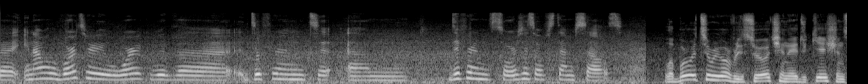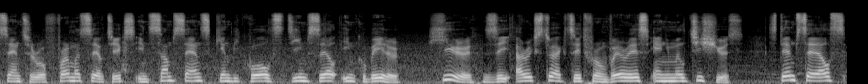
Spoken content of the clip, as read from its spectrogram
in our laboratory we work with uh, different, um, different sources of stem cells. Laboratory of Research and Education Center of Pharmaceutics in some sense can be called stem cell incubator. Here they are extracted from various animal tissues. Stem cells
